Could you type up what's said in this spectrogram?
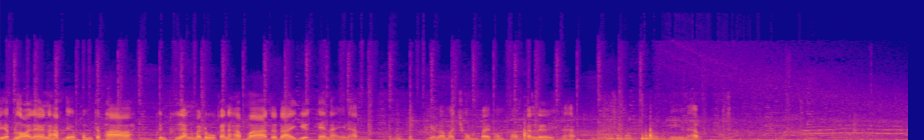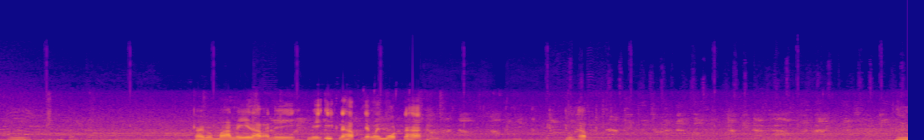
เรียบร้อยแล้วนะครับ เดี๋ยวผมจะพาเพื่อนๆมาดูกันนะครับ ว่าจะได้เยอะแค่ไหนนะครับ เดี๋ยวเรามาชมไปพร้อม ๆ กันเลยนะครับ นี่นะครับนี่ประมาณนี้นะครับ อันนี้มีอีกนะครับ ยังไม่หมดนะฮะนี่ครับนี่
